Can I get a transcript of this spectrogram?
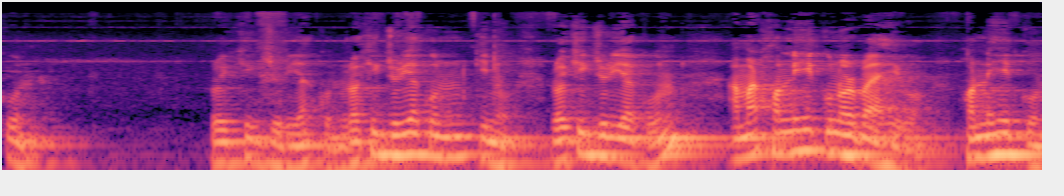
কোণ। ৰৈখিক জুৰীয়া কোণ। ৰৈখিক জুৰীয়া কোণ কিনো? ৰৈখিক জুৰীয়া কোণ আমাৰ সন্নিহিত কোণৰ পৰা আহিব। সন্নিহিত কোণ।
